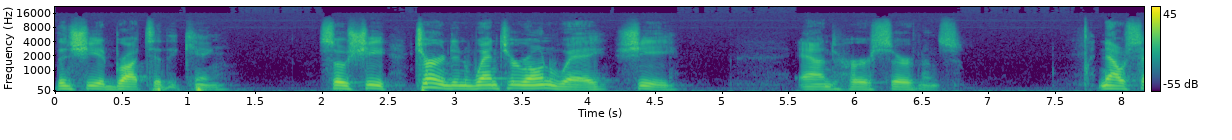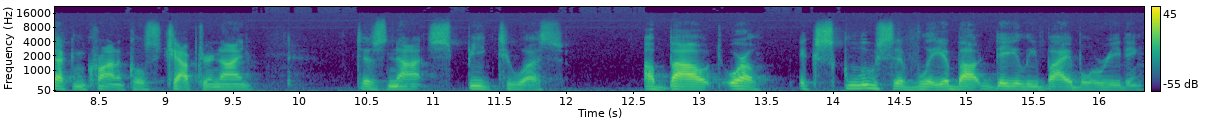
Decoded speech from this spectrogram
than she had brought to the king. So she turned and went her own way, she and her servants. Now, Second Chronicles chapter 9 does not speak to us about, or exclusively about daily Bible reading.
